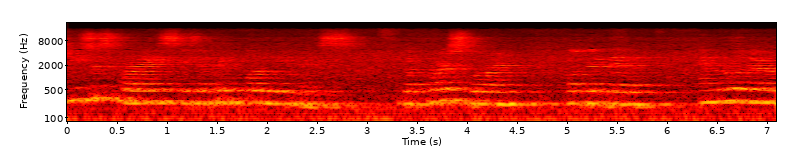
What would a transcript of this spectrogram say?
Jesus Christ is a faithful witness, the firstborn of the dead and ruler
